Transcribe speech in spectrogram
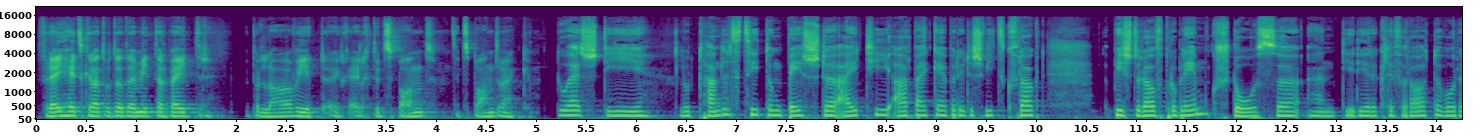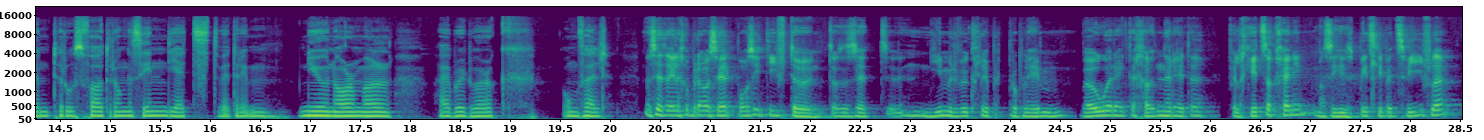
Freiheitsgrad, den der Mitarbeiter überlassen wird, eigentlich durch das Band, durch das Band weg. Du hast die laut Handelszeitung beste IT-Arbeitgeber in der Schweiz gefragt. Bist du da auf Probleme gestoßen? Haben die dir ein bisschen verraten, wo denn die Herausforderungen sind, jetzt wieder im New Normal, Hybrid Work Umfeld? Das hat eigentlich überall sehr positiv tönt. Also es hat niemand wirklich über Probleme wollen reden, können reden. Vielleicht gibt es auch keine, was ich ein bisschen bezweifle.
